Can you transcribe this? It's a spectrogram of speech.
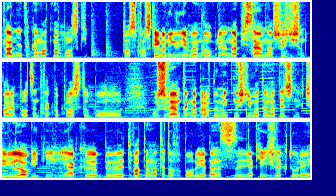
dla mnie taka matma polski, po, z polskiego nigdy nie byłem dobry. Napisałem na 60 parę procent tak po prostu, bo używałem tak naprawdę umiejętności matematycznych, czyli logiki. Jak y, były dwa tematy do wyboru, jeden z jakiejś lektury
